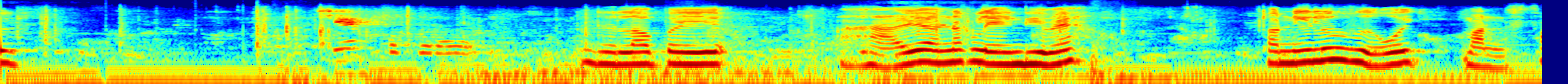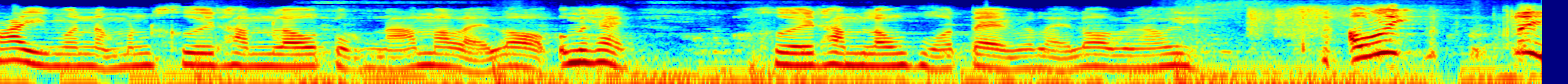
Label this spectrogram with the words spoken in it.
ยเช็คกับเราเดี๋ยวเราไปหาเรื่องนักเลงดีไหมตอนนี้รู้สึกว่าหมันไส้มันอะมันเคยทำเราตกน้ำมาหลายรอบเออไม่ใช่ เคยทำเราหัวแตกมาหลายรอบแล้วนะเว้ยเอาเว้ยนี่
